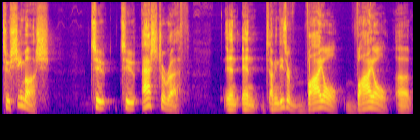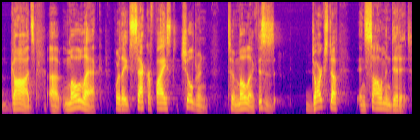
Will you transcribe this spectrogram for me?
to Shemash, to, to Ashtoreth. And, and I mean, these are vile, vile uh, gods. Uh, Molech, where they sacrificed children to Molech. This is dark stuff, and Solomon did it.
